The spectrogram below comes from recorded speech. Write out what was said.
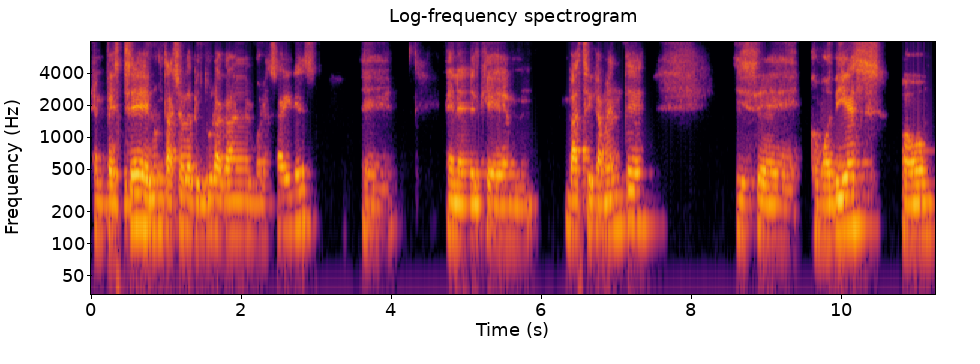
empecé en un taller de pintura acá en Buenos Aires, eh, en el que mm, básicamente hice como 10 o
